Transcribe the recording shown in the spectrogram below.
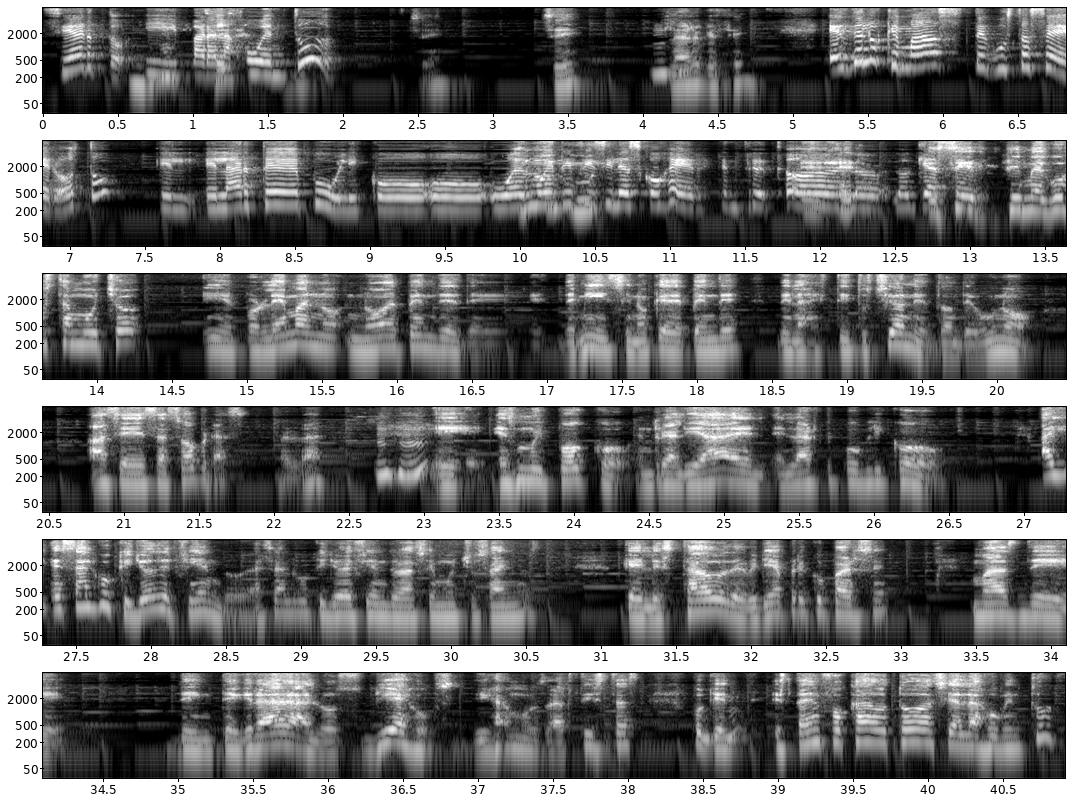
¿Cierto? Y para la juventud. Sí, sí, claro que sí. ¿Es de lo que más te gusta hacer, Otto? El, arte público o, es muy difícil escoger entre todo eh, eh, lo, que hace? Sí, sí, me gusta mucho y el problema no, no depende de, de, mí, sino que depende de las instituciones donde uno hace esas obras, ¿verdad? Eh, es muy poco. En realidad el, el arte público hay, es algo que yo defiendo, es algo que yo defiendo hace muchos años, que el Estado debería preocuparse más de de integrar a los viejos, digamos, artistas, porque está enfocado todo hacia la juventud.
